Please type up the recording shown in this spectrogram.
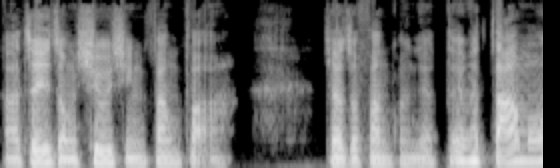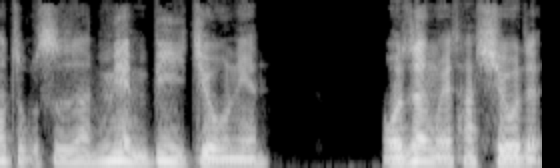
啊，这一种修行方法叫做放观叫那个达摩祖师啊，面壁九年，我认为他修的，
